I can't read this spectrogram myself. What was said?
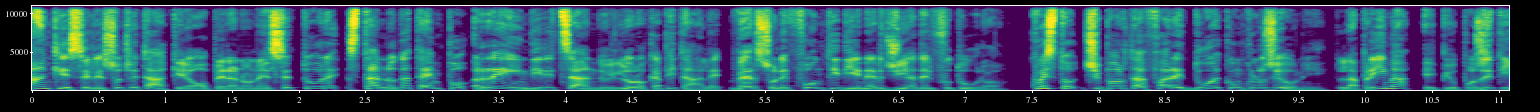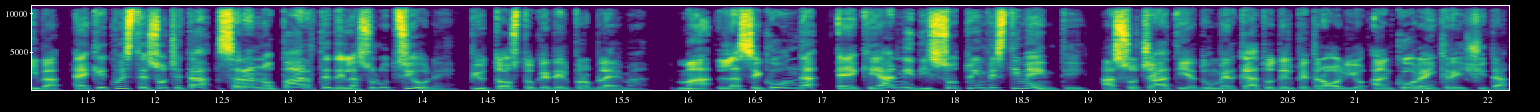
anche se le società che operano nel settore stanno da tempo reindirizzando il loro capitale verso le fonti di energia del futuro. Questo ci porta a fare due conclusioni. La prima, e più positiva, è che queste società saranno parte della soluzione piuttosto che del problema. Ma la seconda è che anni di sottoinvestimenti, associati ad un mercato del petrolio ancora in crescita,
